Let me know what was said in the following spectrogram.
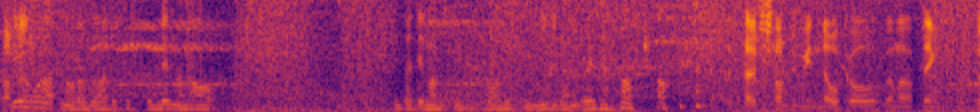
Nach vier? Monaten oder so hatte ich das Problem dann auch. Und seitdem habe ich mir geschworen, dass ich nie wieder eine Razer-Maus kaufe. Das ist halt schon irgendwie ein No-Go, wenn man denkt, das ist für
